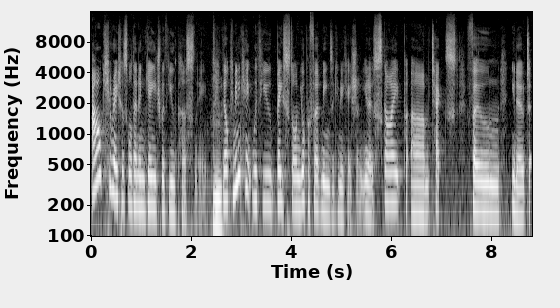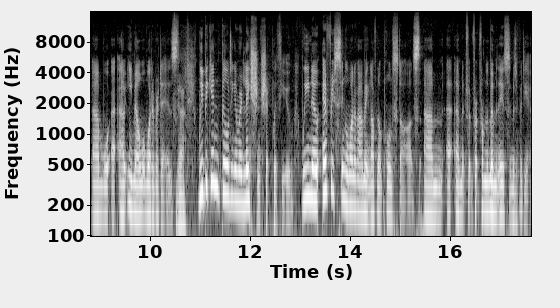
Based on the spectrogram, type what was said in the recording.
our curators will then engage with you personally. They'll communicate with you based on your preferred means of communication. You know, Skype, um, text, phone, you know, t- um, w- uh, email, whatever it is. Yeah. We begin building a relationship with you. We know every single one of our Make Love Not Porn stars um, uh, um, from the moment they submit a video.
